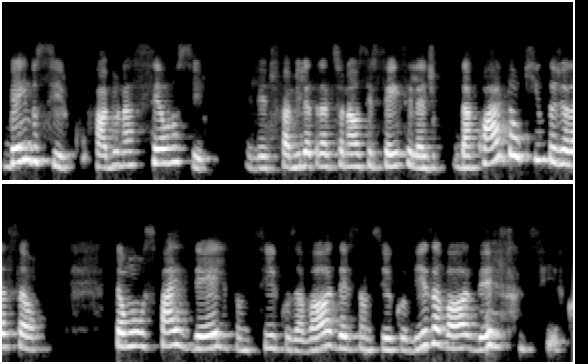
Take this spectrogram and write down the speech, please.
vem do circo. O Fábio nasceu no circo. Ele é de família tradicional circense, ele é de, da quarta ou quinta geração. Então, os pais dele são de circo, os avós dele são de circo, bisavós dele são de circo.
